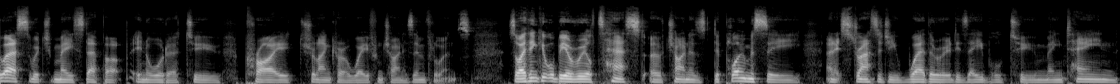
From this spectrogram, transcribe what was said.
US which may step up in order to pry Sri Lanka away from China's influence. So I think it will be a real test of China's diplomacy and its strategy whether it is able to maintain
